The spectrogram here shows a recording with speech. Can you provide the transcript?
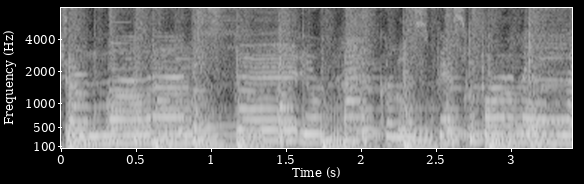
ya no habrá misterio, con los pies por delante,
